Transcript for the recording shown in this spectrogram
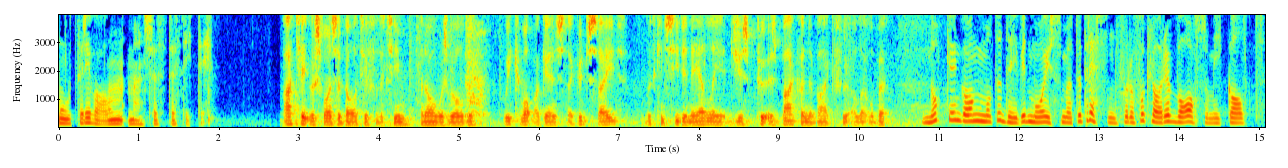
mot rivalen Manchester City. I take responsibility for the team and always will do. We come up against a good side with conceding early. It just put us back on the back foot a little bit. Nok en gang måtte David Moyes møte pressen for å forklare hva som gikk galt.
